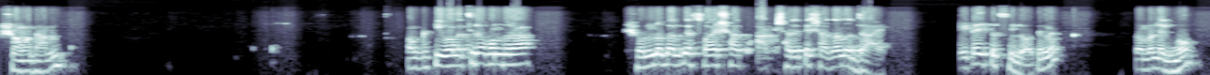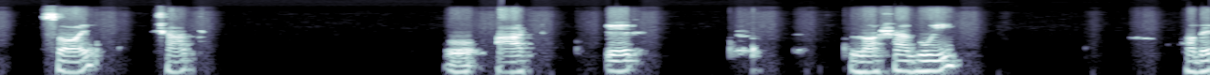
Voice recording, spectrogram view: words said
সমাধান। অঙ্কে কি বলা ছিল বন্ধুরা? শূন্য দলকে ছয়, সাত, আট সারিতে সাজানো যায়। এটাই তো ছিল, তাই না? তো আমরা লিখব ছয় সাত ও আট এর লসাগুই হবে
